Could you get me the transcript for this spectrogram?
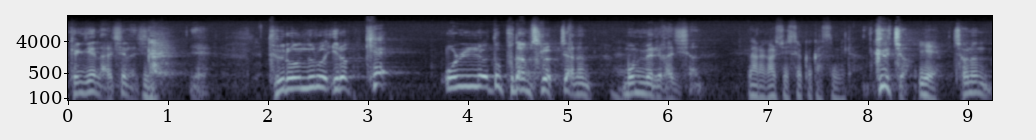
굉장히 날씬하시네. 예. 드론으로 이렇게 올려도 부담스럽지 않은 몸매를 가지셨네. 날아갈 수 있을 것 같습니다. 그렇죠. 예. 저는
